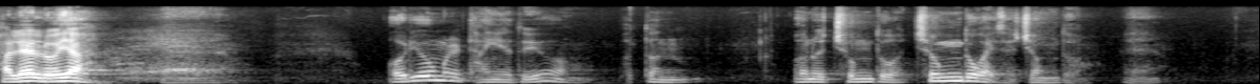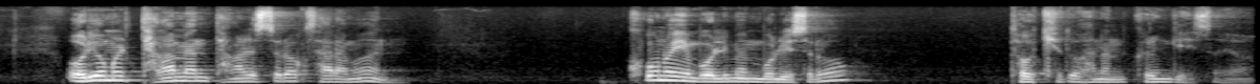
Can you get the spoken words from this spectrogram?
할렐루야 예. 어려움을 당해도요 어떤 어느 정도 정도가 있어요 정도 예. 어려움을 당하면 당할수록 사람은 코너에 몰리면 몰릴수록 더 기도하는 그런 게 있어요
